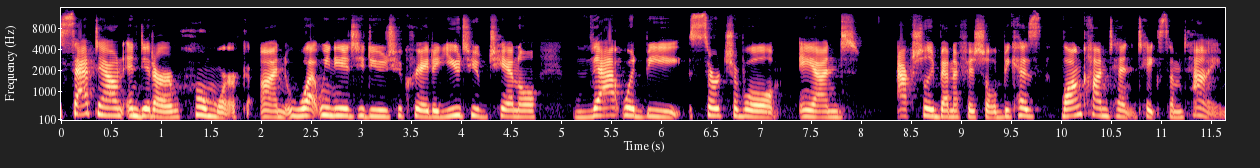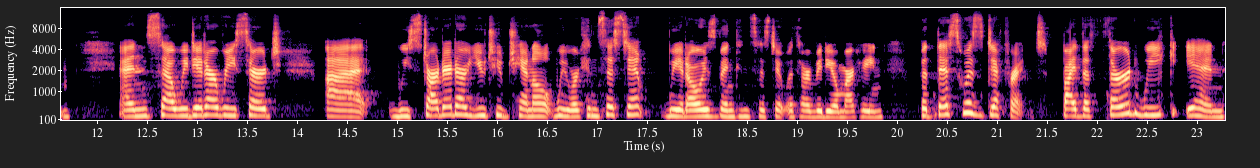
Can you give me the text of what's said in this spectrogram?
sat down and did our homework on what we needed to do to create a YouTube channel that would be searchable and actually beneficial because long content takes some time. And so we did our research. Uh, we started our YouTube channel. We were consistent. We had always been consistent with our video marketing, but this was different. By the third week in,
